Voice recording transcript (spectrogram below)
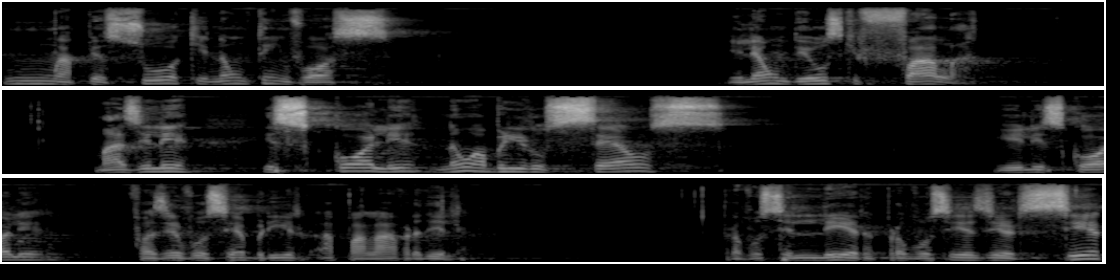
uma pessoa que não tem voz, ele é um Deus que fala, mas Ele escolhe não abrir os céus, e Ele escolhe fazer você abrir a palavra dEle, para você ler, para você exercer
